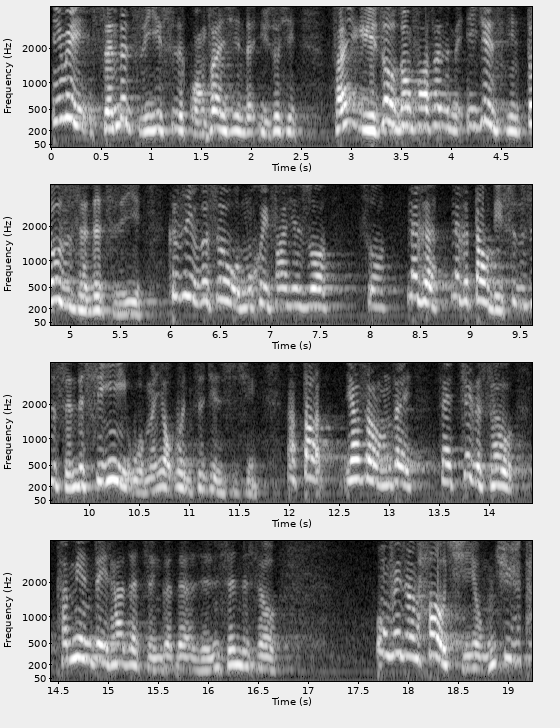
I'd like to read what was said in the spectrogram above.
因为神的旨意是广泛性的、宇宙性。反正宇宙中发生的每一件事情都是神的旨意，可是有的时候我们会发现说说那个那个到底是不是神的心意？我们要问这件事情。那大亚瑟龙在在这个时候，他面对他的整个的人生的时候，我们非常的好奇。我们去他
